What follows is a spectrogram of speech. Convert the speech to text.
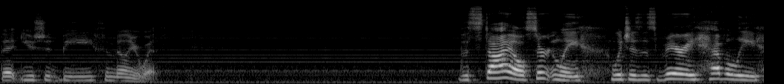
that you should be familiar with. The style, certainly, which is this very heavily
